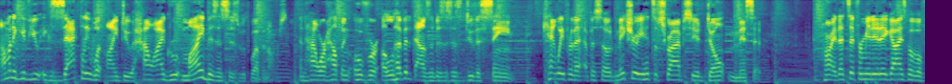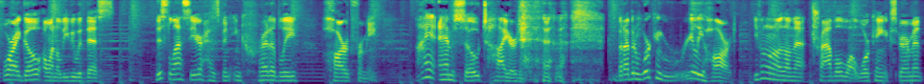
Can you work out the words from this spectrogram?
I'm going to give you exactly what I do, how I grew my businesses with webinars, and how we're helping over 11,000 businesses do the same. Can't wait for that episode. Make sure you hit subscribe so you don't miss it. All right, that's it for me today, guys. But before I go, I want to leave you with this. This last year has been incredibly hard for me. I am so tired, but I've been working really hard. Even when I was on that travel while working experiment,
